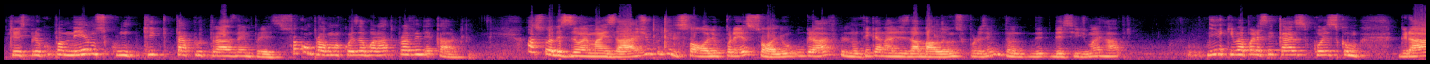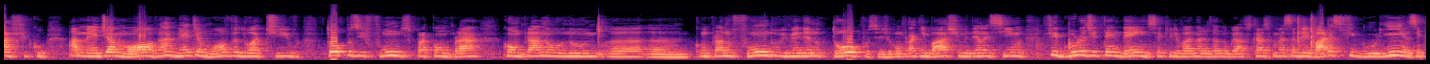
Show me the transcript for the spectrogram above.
porque ele se preocupa menos com o que está por trás da empresa. Só comprar alguma coisa barata para vender caro. A sua decisão é mais ágil, porque ele só olha o preço, olha o gráfico, ele não tem que analisar balanço, por exemplo, então decide mais rápido. E aqui vai aparecer coisas como gráfico, a média móvel, a média móvel do ativo, topos e fundos para comprar, comprar no, no uh, uh, comprar no fundo e vender no topo, ou seja, comprar aqui embaixo e vender lá em cima, figura de tendência que ele vai analisar no gráfico. Os caras começam a ver várias figurinhas, assim,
